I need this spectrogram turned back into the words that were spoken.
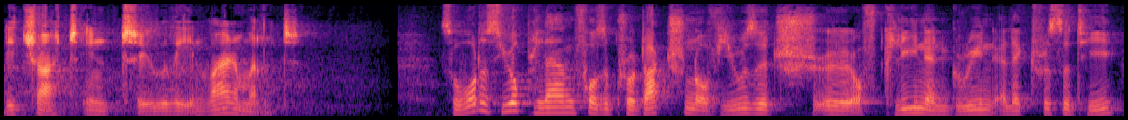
discharge into the environment. So, what is your plan for the production of usage uh, of clean and green electricity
